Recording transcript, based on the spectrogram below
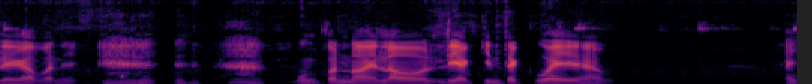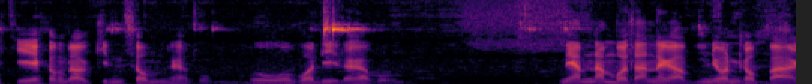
เลยครับวันนี้มงคลหน่อยเราเรียกกินแตะกล้วยนะครับ ให้เจ๊ของเรากินส้มนะครับ ผมโอ้พอดีแล้วครับ ผม แนมน้ำบ่ท่านนะครับโย่นเข้าปาก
